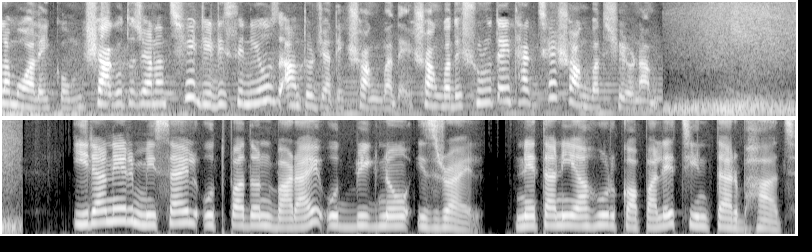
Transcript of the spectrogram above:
আসসালামু আলাইকুম। স্বাগত জানাচ্ছি ডিডিসি নিউজ আন্তর্জাতিক সংবাদে। সংবাদের শুরুতেই থাকছে সংবাদ শিরোনাম। ইরানের মিসাইল উৎপাদন বাড়ায় উদ্বিগ্ন ইসরায়েল। নেতানিয়াহুর কপালে চিন্তার ভাঁজ।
